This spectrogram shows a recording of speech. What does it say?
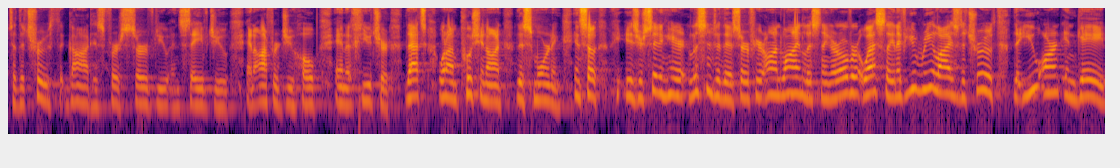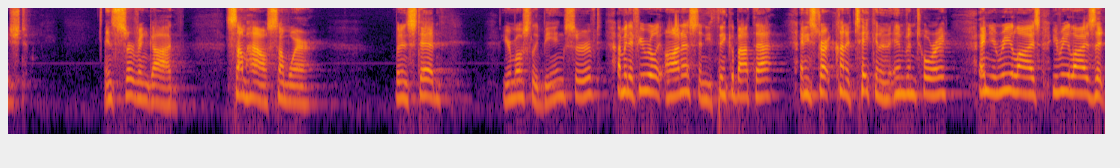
to the truth that God has first served you and saved you and offered you hope and a future. That's what I'm pushing on this morning. And so, as you're sitting here listening to this, or if you're online listening, or over at Wesley, and if you realize the truth that you aren't engaged in serving God somehow, somewhere, but instead, you're mostly being served. I mean, if you're really honest and you think about that, and you start kind of taking an inventory, and you realize you realize that,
